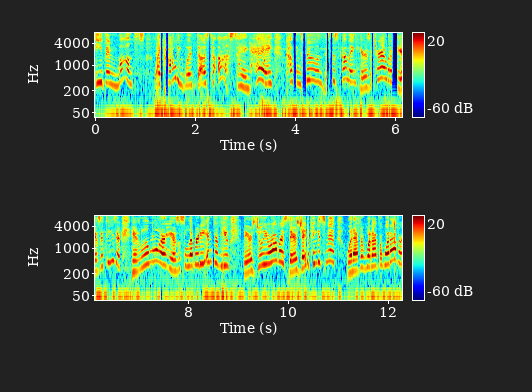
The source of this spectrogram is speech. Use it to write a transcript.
even months, like Hollywood does to us, saying, hey, coming soon, this is coming, here's a trailer, here's a teaser, here's a little more, here's a celebrity interview, there's Julia Roberts, there's Jada Pinkett Smith, whatever, whatever, whatever.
